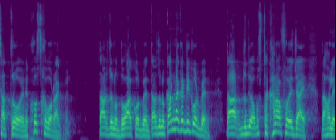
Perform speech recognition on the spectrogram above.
ছাত্র এনে খোঁজ খবর রাখবেন। তার জন্য দোয়া করবেন, তার জন্য কান্নাকাটি করবেন। তার যদি অবস্থা খারাপ হয়ে যায়, তাহলে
